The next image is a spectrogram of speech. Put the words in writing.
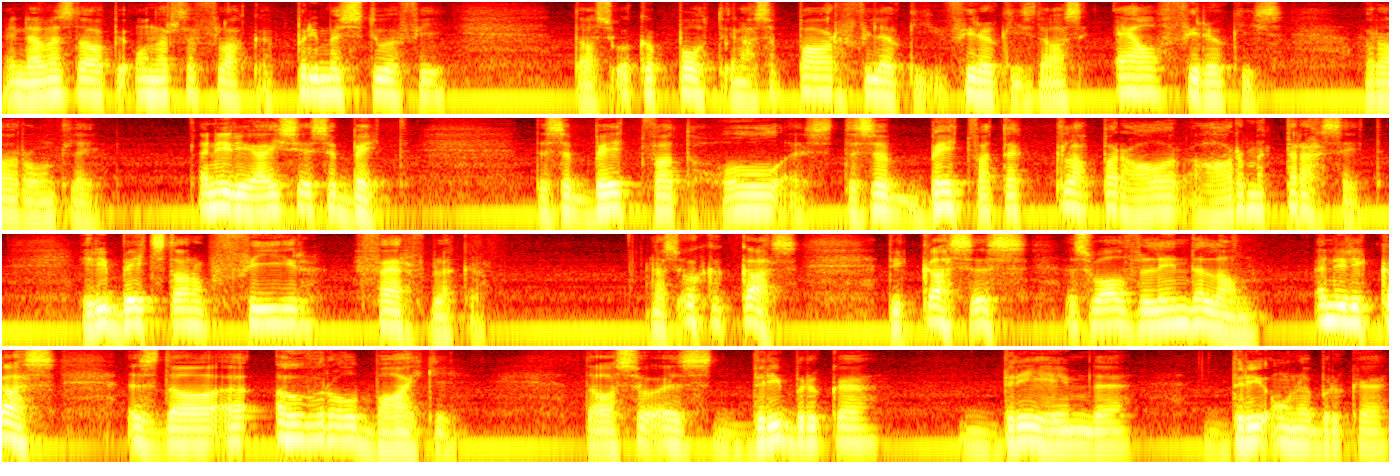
En dan was daar op die onderste vlak 'n Primus stofie. Daar's ook 'n pot en daar's 'n paar vuurhoutjies, vuurhoutjies. Daar's 11 vuurhoutjies wat daar rond lê. In hierdie huisie is 'n bed. Dis 'n bed wat hol is. Dis 'n bed wat 'n klapper haar, haar matras het. Hierdie bed staan op 4 verfblikke. Daar's ook 'n kas. Die kas is is wel lendelam. In hierdie kas is daar 'n overall baadjie. Daar sou is 3 broeke, 3 hemde, 3 onderbroeke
